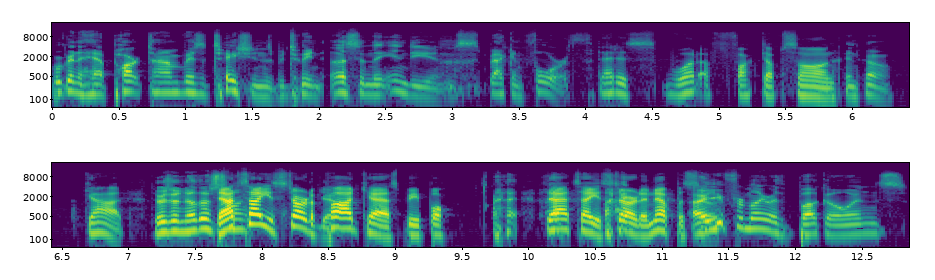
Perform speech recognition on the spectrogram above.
we're gonna have part-time visitations between us and the Indians, back and forth. That is what a fucked up song. I know. God, There's another song. that's how you start a Yeah. podcast, people. That's how you start an episode. Are you familiar with Buck Owens?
